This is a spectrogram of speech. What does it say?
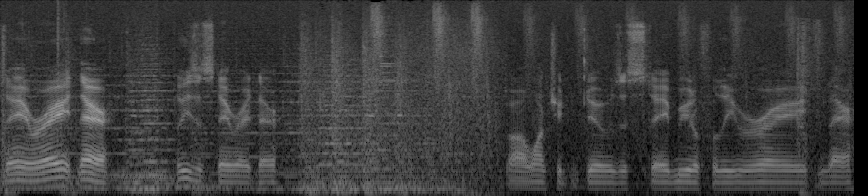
Stay right there. Please just stay right there. All I want you to do is just stay beautifully right there.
